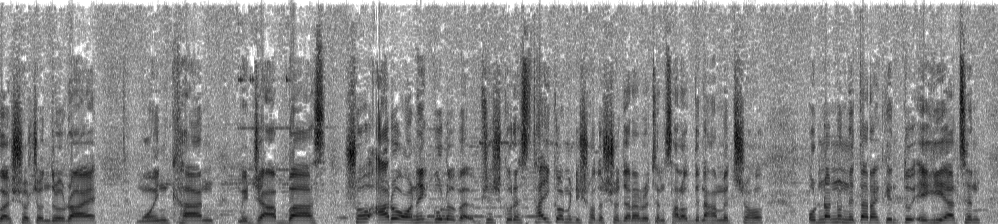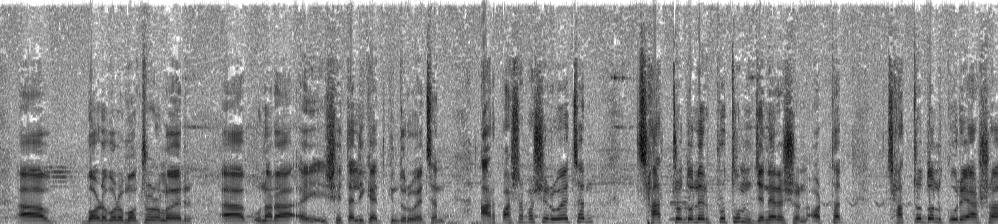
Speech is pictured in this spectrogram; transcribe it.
গয়েশ্বরচন্দ্র রায়, মঈন খান, মির্জা আব্বাস সহ আরও অনেকগুলো, বিশেষ করে স্থায়ী কমিটির সদস্য যারা রয়েছেন, সালাউদ্দিন আহমেদ সহ অন্যান্য নেতারা কিন্তু এগিয়ে আছেন বড় বড় মন্ত্রণালয়ের ওনারা এই, সেই তালিকায় কিন্তু রয়েছেন। আর পাশাপাশি রয়েছেন ছাত্র দলের প্রথম জেনারেশন, অর্থাৎ ছাত্রদল করে আসা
